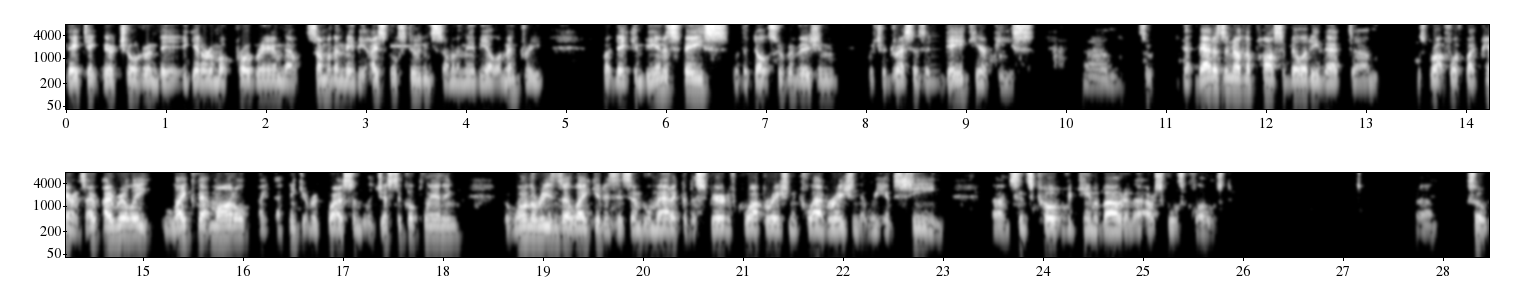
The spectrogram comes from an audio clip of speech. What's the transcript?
they take their children, they get a remote program. Now, some of them may be high school students, some of them may be elementary, but they can be in a space with adult supervision, which addresses a daycare piece. Um, so that, that is another possibility that um, was brought forth by parents. I, I really like that model. I, I, think it requires some logistical planning, but one of the reasons I like it is it's emblematic of the spirit of cooperation and collaboration that we have seen um, since COVID came about and our schools closed. Um, so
